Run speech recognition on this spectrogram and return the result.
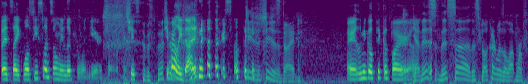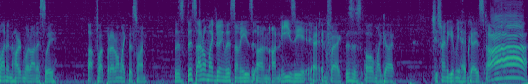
But it's like, well, sea slugs only live for one year, so she's she probably died or something. she, just, she just died. All right, let me go pick up our. Uh, Yeah, this this uh this spell card was a lot more fun in hard mode, honestly. Oh fuck, but I don't like this one. This this I don't mind doing this on easy on on easy. uh, In fact, this is oh my god. She's trying to give me head, guys. Ah!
